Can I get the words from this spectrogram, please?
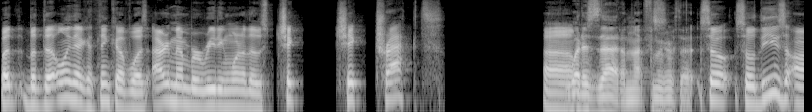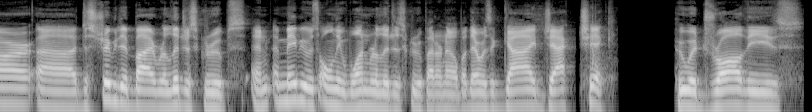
But but the only thing I could think of was I remember reading one of those chick chick tracts. Um, what is that? I'm not familiar with that. so, so these are uh, distributed by religious groups, and, and maybe it was only one religious group. I don't know, but there was a guy, Jack Chick, who would draw these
